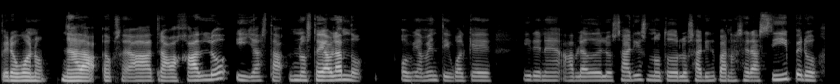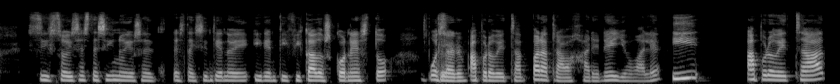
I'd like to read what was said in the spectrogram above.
Pero bueno, nada, o sea, trabajadlo y ya está. No estoy hablando, obviamente, igual que Irene ha hablado de los Aries, no todos los Aries van a ser así, pero si sois este signo y os e- estáis sintiendo identificados con esto, pues Claro. aprovechad para trabajar en ello, ¿vale? Y aprovechad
